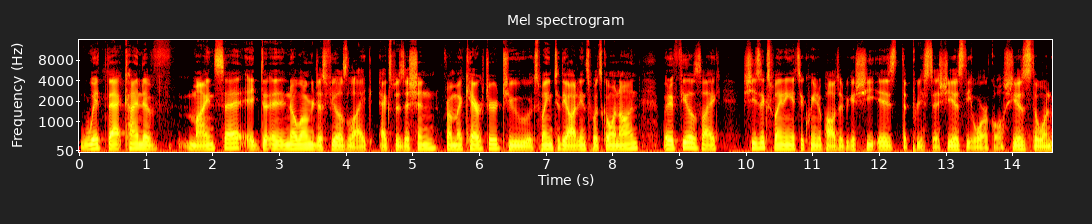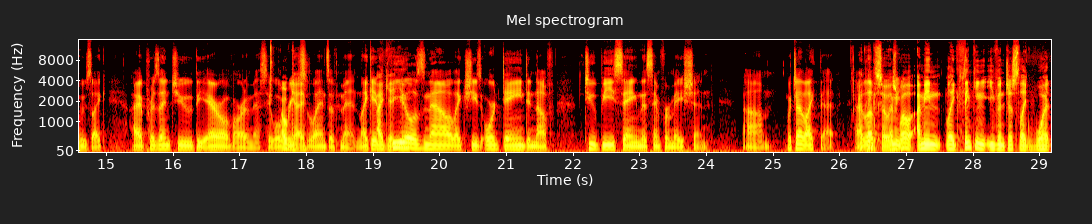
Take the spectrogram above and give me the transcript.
with that kind of mindset, it, it no longer just feels like exposition from a character to explain to the audience what's going on, but it feels like she's explaining it to Queen Hippolyta because she is the priestess, she is the oracle, she is the one who's like, I present you the arrow of Artemis. It will Okay. reach the lands of men. Like it get you. feels now like she's ordained enough to be saying this information, um, which I like that. I, love think so I as mean, well. I mean, like thinking even just like what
